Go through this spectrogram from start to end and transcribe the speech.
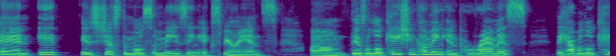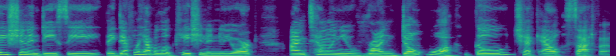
and it is just the most amazing experience. Um, there's a location coming in Paramus. They have a location in DC. They definitely have a location in New York. I'm telling you, run, don't walk. Go check out Saatva.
